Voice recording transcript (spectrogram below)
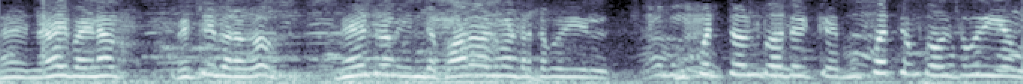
ந- நடைபயணம் வெற்றி பெறவும் மேலும் இந்த பாராளுமன்ற தொகுதியில் முப்பத்தி ஒன்பதற்கு முப்பத்தி ஒன்பது தொகுதியும்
